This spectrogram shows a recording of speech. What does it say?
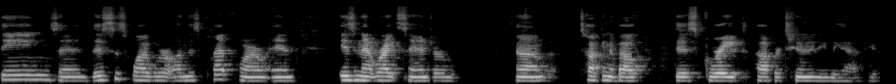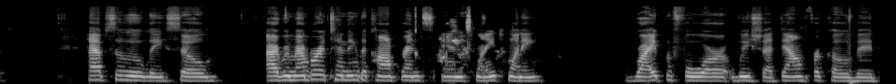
things. And this is why we're on this platform. And isn't that right, Sandra? Um, talking about this great opportunity we have here. Absolutely. So I remember attending the conference in 2020, right before we shut down for COVID.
